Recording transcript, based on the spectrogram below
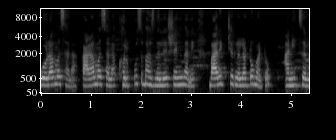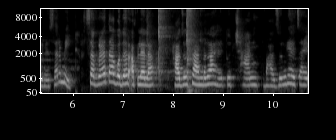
गोडा मसाला काळा मसाला खरपूस भाजलेले शेंगदाणे बारीक चिरलेला टोमॅटो आणि चवीनुसार मीठ. सगळ्यात अगोदर आपल्याला हा जो सांडगा आहे तो छान भाजून घ्यायचा आहे.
